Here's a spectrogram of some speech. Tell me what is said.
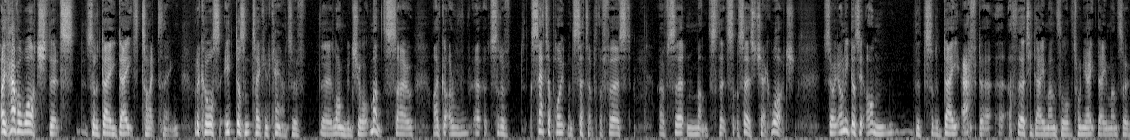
I have a watch that's sort of day date type thing, but of course it doesn't take account of the long and short months. So I've got a, a sort of set appointment set up for the first of certain months that sort of says check watch. So it only does it on the sort of day after a 30 day month or the 28 day month. So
